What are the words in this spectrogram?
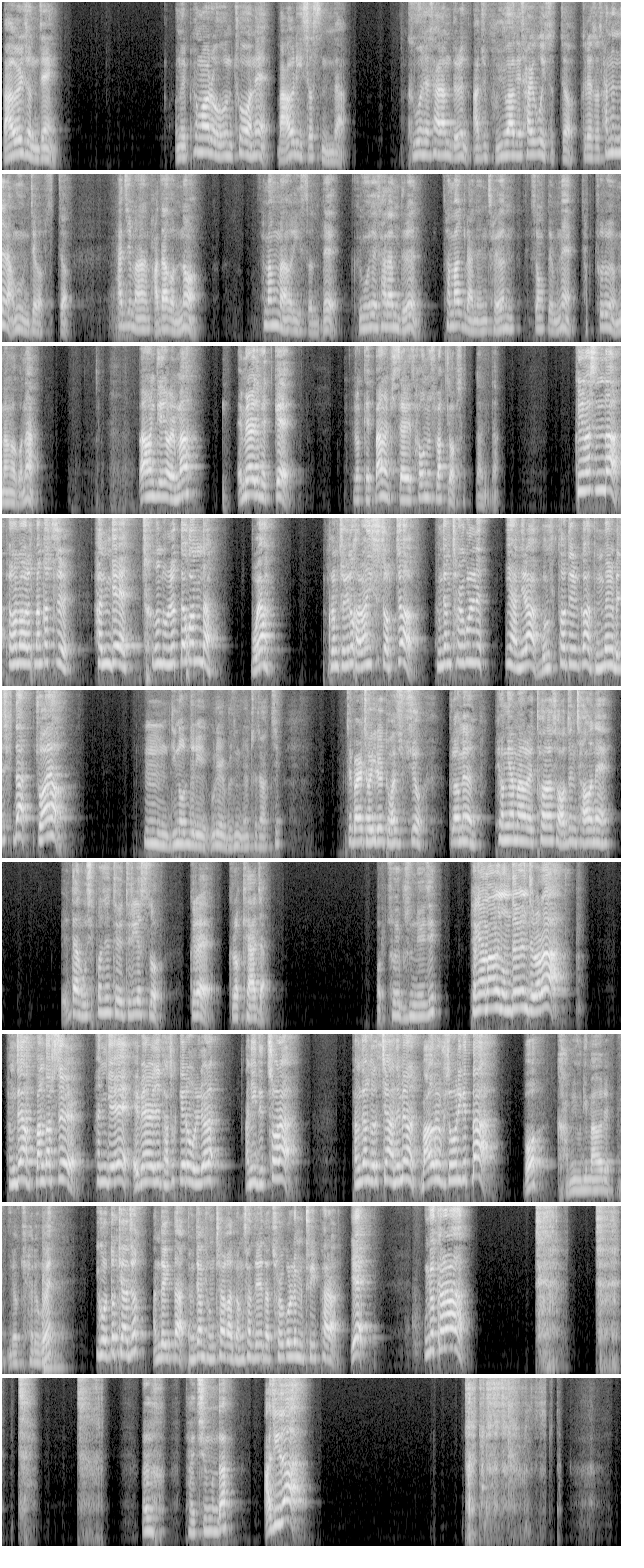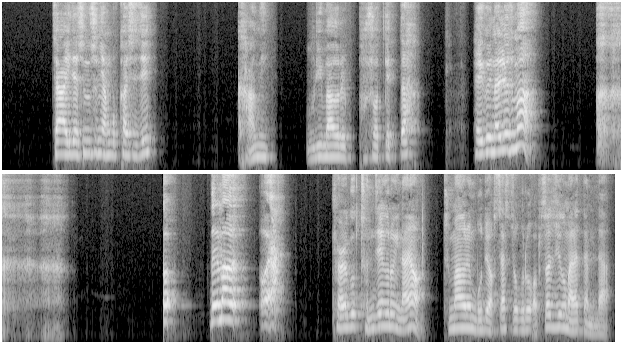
마을 전쟁. 어느 평화로운 초원에 마을이 있었습니다. 그곳의 사람들은 아주 부유하게 살고 있었죠. 그래서 사는 데는 아무 문제가 없었죠. 하지만 바다 건너 사막 마을이 있었는데 그곳의 사람들은 사막이라는 자연 특성 때문에 잡초를 연망하거나 빵 한 개에 얼마? 에메랄드 100개! 이렇게 빵을 비싸게 사오는 수밖에 없었답니다. 큰일 났습니다! 평화마을에서 빵가스 한 개에 천 원 올렸다고 한다! 뭐야? 그럼 저희도 가만히 있을 수 없죠? 당장 철골렘이 아니라 몬스터들과 동맹을 맺읍시다! 좋아요! 음, 니놈들이 우리를 무슨 일 찾아왔지? 제발 저희를 도와주십시오. 그러면 평야마을을 털어서 얻은 자원에 일단 50%를 드리겠소. 그래, 그렇게 하자. 어, 저희 무슨 일이지? 평야마을 놈들은 들어라! 당장 빵값을 한 개에 에메랄드 다섯 개를 올려라! 아니, 늦춰라! 당장 그렇지 않으면 마을을 부숴버리겠다! 뭐? 감히 우리 마을을 이렇게 하려고 해? 이거 어떻게 하죠? 안 되겠다. 당장 경찰과 병사들에다 철골렘을 투입하라. 예! 공격하라! 어휴, 다 해치운 건가? 아직이다! 자, 이제 순순히 양복하시지. 감히 우리 마을을 부수었겠다. 핵을 날려주마! 어, 내 마을, 어야! 결국 전쟁으로 인하여 두 마을은 모두 역사 속으로 없어지고 말았답니다.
